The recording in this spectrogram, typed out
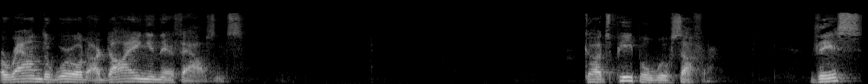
around the world are dying in their thousands. God's people will suffer. This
